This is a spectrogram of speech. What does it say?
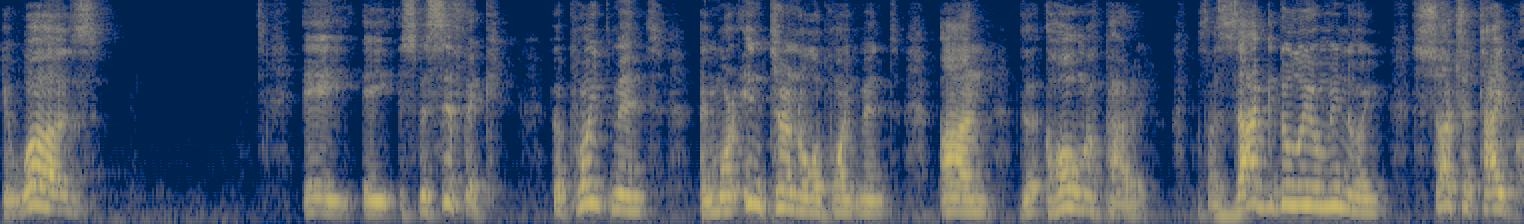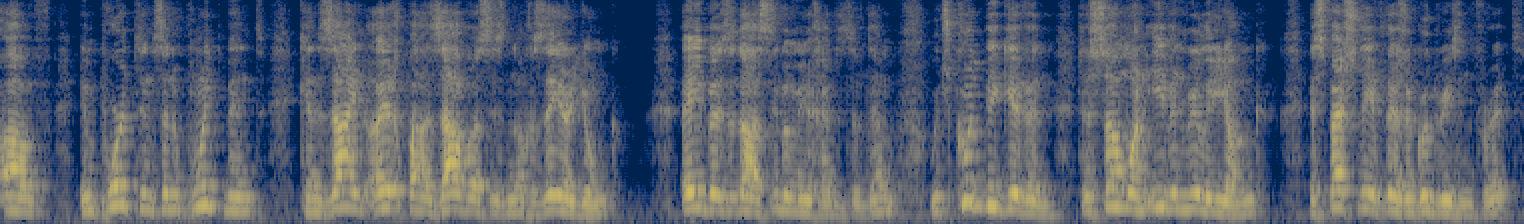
It was a, a specific appointment, a more internal appointment on the home of Pare. Such a type of importance and appointment can sein euch is noch sehr jung. of them, which could be given to someone even really young, especially if there's a good reason for it.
